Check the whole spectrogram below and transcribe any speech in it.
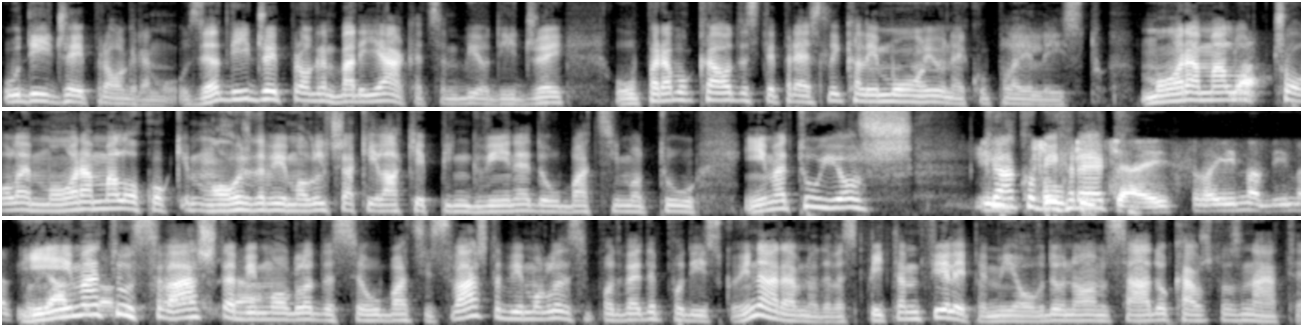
u DJ programu. Za DJ program, bar i ja kad sam bio DJ, upravo kao da ste preslikali moju neku playlistu. Mora malo Da. čole, mora malo koke, možda bi mogli čak i lake pingvine da ubacimo tu. Ima tu još, kako bih rekao, ima, ima tu, ima tu svašta stvari, bi da. moglo da se ubaci, svašta bi moglo da se podvede pod isko. I naravno da vas pitam, Filipe, mi ovde u Novom Sadu, kao što znate,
